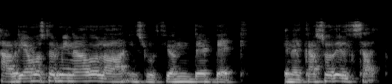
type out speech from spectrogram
habríamos terminado la instrucción de Beck en el caso del salto.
